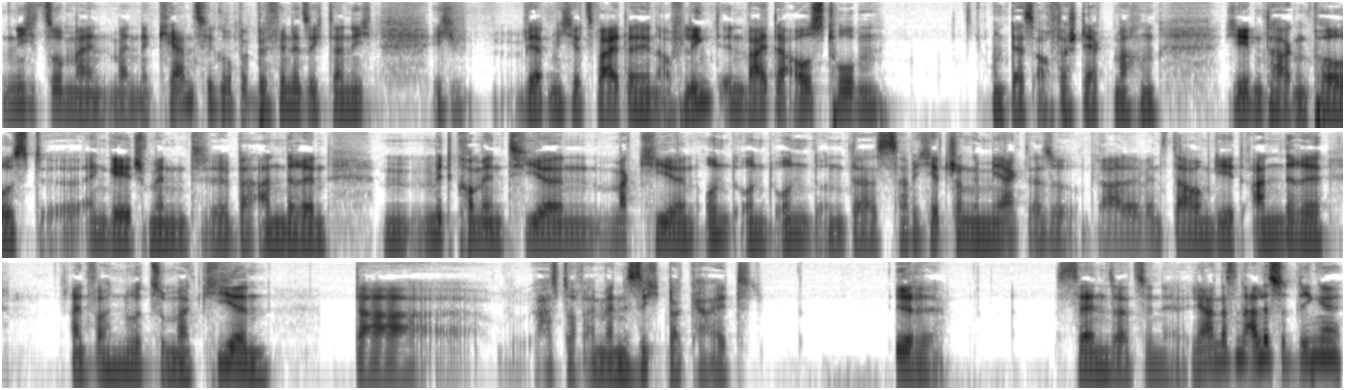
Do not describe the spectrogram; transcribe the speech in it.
nicht so, mein, meine Kernzielgruppe befindet sich da nicht. Ich werde mich jetzt weiterhin auf LinkedIn weiter austoben und das auch verstärkt machen. Jeden Tag ein Post, äh, Engagement äh, bei anderen, mitkommentieren, markieren und, und, und. Und das habe ich jetzt schon gemerkt. Also gerade wenn es darum geht, andere einfach nur zu markieren, da hast du auf einmal eine Sichtbarkeit irre. Sensationell. Ja, und das sind alles so Dinge,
